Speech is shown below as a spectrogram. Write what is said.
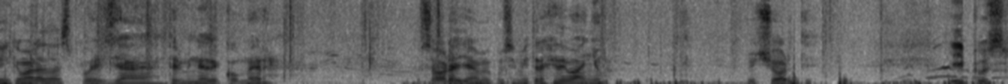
Bien camaradas, pues ya terminé de comer. Pues ahora ya me puse mi traje de baño, un short. Y pues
